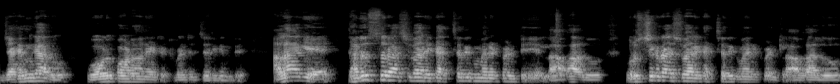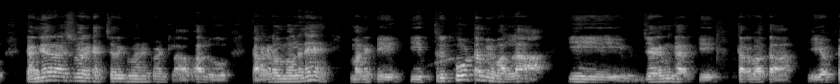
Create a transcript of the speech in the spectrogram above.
జగన్ గారు ఓడిపోవడం అనేటటువంటి జరిగింది. అలాగే ధనుస్సు రాశి వారికి అత్యధికమైనటువంటి లాభాలు వృశ్చిక రాశి వారికి అత్యధికమైనటువంటి లాభాలు కన్యా రాశి వారికి అత్యధికమైనటువంటి లాభాలు కలగడం వల్లనే మనకి ఈ త్రికూటమి వల్ల ఈ జగన్ గారికి తర్వాత ఈ యొక్క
